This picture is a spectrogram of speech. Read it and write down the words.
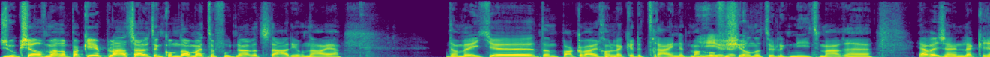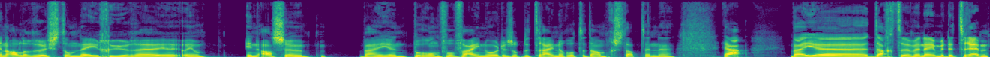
Zoek zelf maar een parkeerplaats uit en kom dan maar te voet naar het stadion. Nou ja, dan weet je, dan pakken wij gewoon lekker de trein. Het mag Heerlijk. officieel natuurlijk niet. Maar eh, ja, wij zijn lekker in alle rust om negen uur eh, in, in Assen bij een perron vol Feyenoorders op de trein naar Rotterdam gestapt. En eh, ja, wij dachten we nemen de tram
